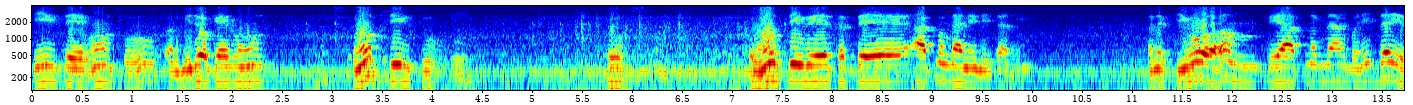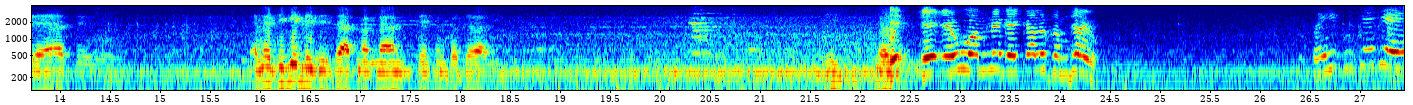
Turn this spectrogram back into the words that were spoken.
શિવ તે હું છું અને બીજો કે હું હું શિવ છું. હું શિવ એ છે તે આત્મજ્ઞાની નિશાની. અને જીવો અહમ તે આત્મજ્ઞાન ભણી જઈ રહ્યા છે. એને ટિકિટ લીધી છે આત્મજ્ઞાન સ્ટેશન પર જવાની. એ- એ- એવું અમને ગઈકાલે સમજાયું. ભાઈ પૂછે છે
